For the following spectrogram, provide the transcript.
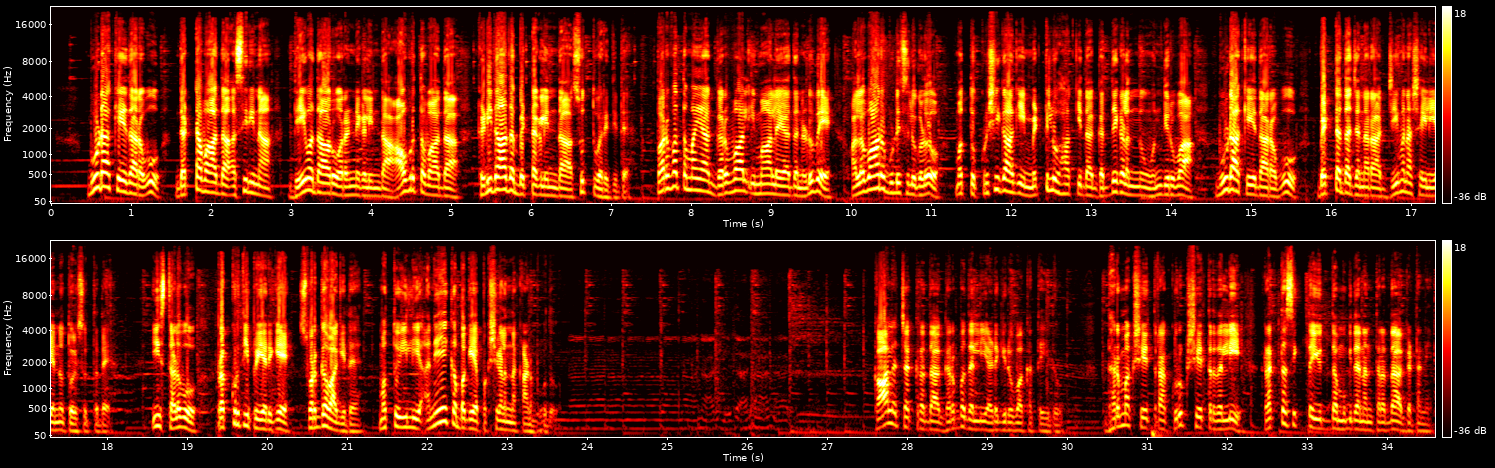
ಬೂಡಾ ಕೇದಾರವು ದಟ್ಟವಾದ ಹಸಿರಿನ ದೇವದಾರು ಅರಣ್ಯಗಳಿಂದ ಆವೃತವಾದ ಕಡಿದಾದ ಬೆಟ್ಟಗಳಿಂದ ಸುತ್ತುವರಿದಿದೆ. ಪರ್ವತಮಯ ಗರ್ವಾಲ್ ಹಿಮಾಲಯದ ನಡುವೆ ಹಲವಾರು ಗುಡಿಸಲುಗಳು ಮತ್ತು ಕೃಷಿಗಾಗಿ ಮೆಟ್ಟಿಲು ಹಾಕಿದ ಗದ್ದೆಗಳನ್ನು ಹೊಂದಿರುವ ಬೂಡಾ ಕೇದಾರವು ಬೆಟ್ಟದ ಜನರ ಜೀವನ ಶೈಲಿಯನ್ನು ತೋರಿಸುತ್ತದೆ. ಈ ಸ್ಥಳವು ಪ್ರಕೃತಿ ಪ್ರಿಯರಿಗೆ ಸ್ವರ್ಗವಾಗಿದೆ ಮತ್ತು ಇಲ್ಲಿ ಅನೇಕ ಬಗೆಯ ಪಕ್ಷಿಗಳನ್ನು ಕಾಣಬಹುದು. ಕಾಲಚಕ್ರದ ಗರ್ಭದಲ್ಲಿ ಅಡಗಿರುವ ಕಥೆ ಇದು. ಧರ್ಮಕ್ಷೇತ್ರ ಕುರುಕ್ಷೇತ್ರದಲ್ಲಿ ರಕ್ತಸಿಕ್ತ ಯುದ್ಧ ಮುಗಿದ ನಂತರದ ಘಟನೆ.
